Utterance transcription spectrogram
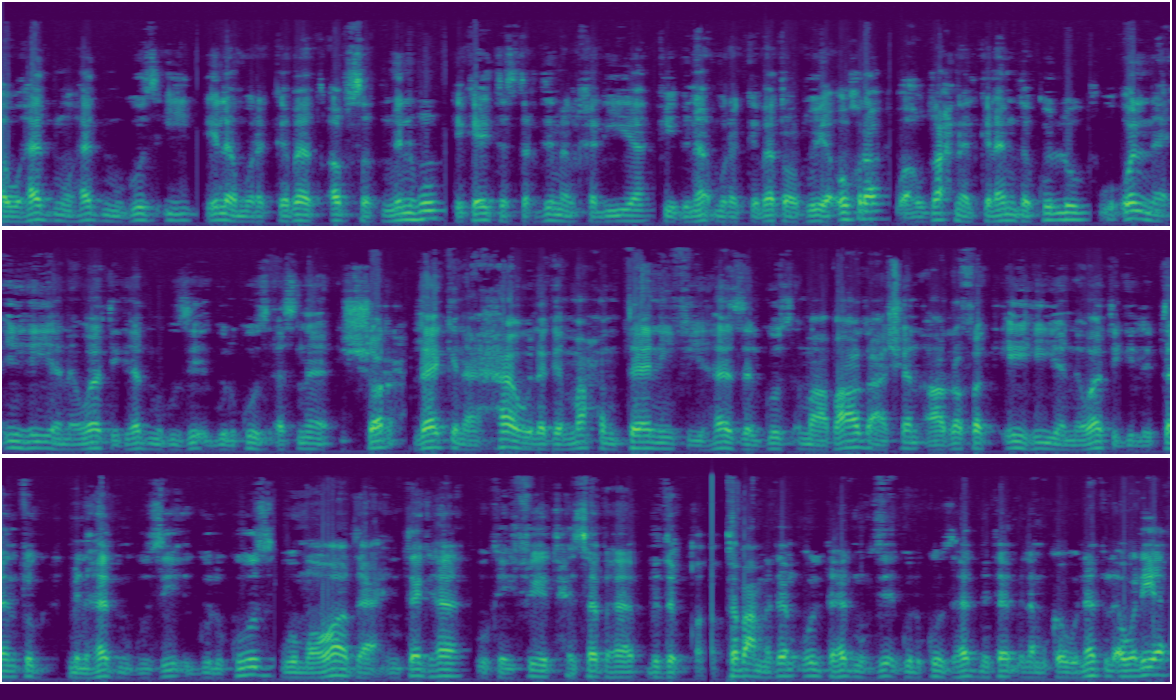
أو هدمه هدم جزئي إلى مركبات أبسط منه لكي تستخدمها الخلية في بناء مركبات عضوية أخرى. وأوضحنا الكلام ده كله وقلنا إيه هي نواتج هدم جزيء الجلوكوز أثناء الشرح لكن هحاول أجمعهم تاني في هذا الجزء مع بعض عشان أعرفك إيه هي النواتج اللي بتنتج من هدم جزيء الجلوكوز ومواضع إنتاجها وكيفية حسابها بدقة. طبعا ما دام قلت هدم جزيء الجلوكوز هدم تام إلى مكوناته الأولية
